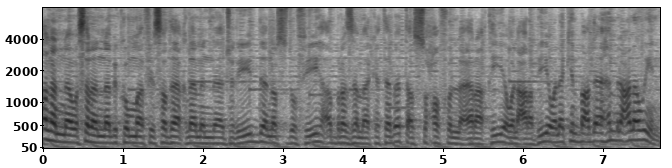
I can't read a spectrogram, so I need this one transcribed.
أهلا وسهلا بكم في صدى أقلام جديد نرصد فيه أبرز ما كتبت الصحف العراقية والعربية ولكن بعد أهم العناوين.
